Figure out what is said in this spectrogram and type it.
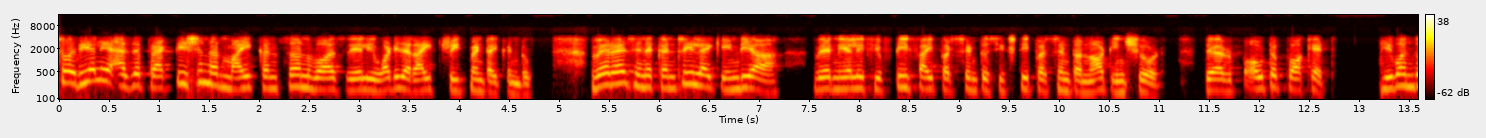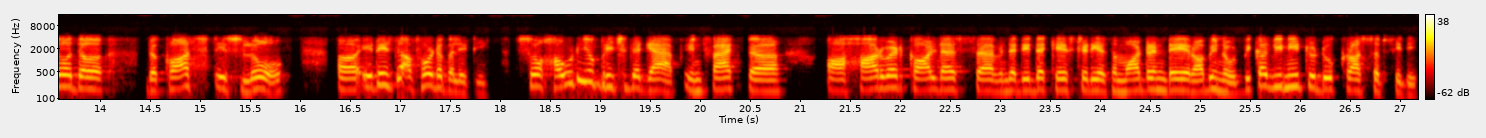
So really as a practitioner, my concern was really what is the right treatment I can do. Whereas in a country like India, where nearly 55% to 60% are not insured, they are out of pocket. Even though the, the cost is low, uh, it is the affordability. So how do you bridge the gap? In fact, uh, uh, Harvard called us uh, when they did the case study as a modern day Robin Hood because we need to do cross subsidy.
